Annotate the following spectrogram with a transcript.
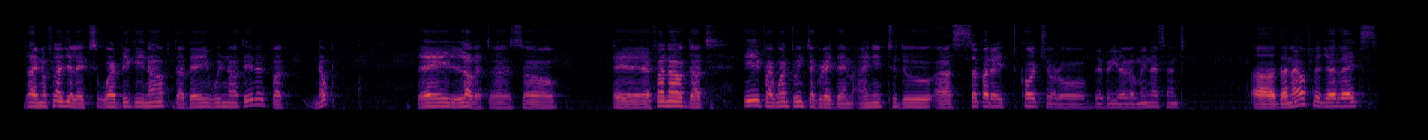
dinoflagellates were big enough that they will not eat it, but nope, they love it. Uh, so uh, I found out that if I want to integrate them, I need to do a separate culture of the bioluminescent uh, the dinoflagellates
